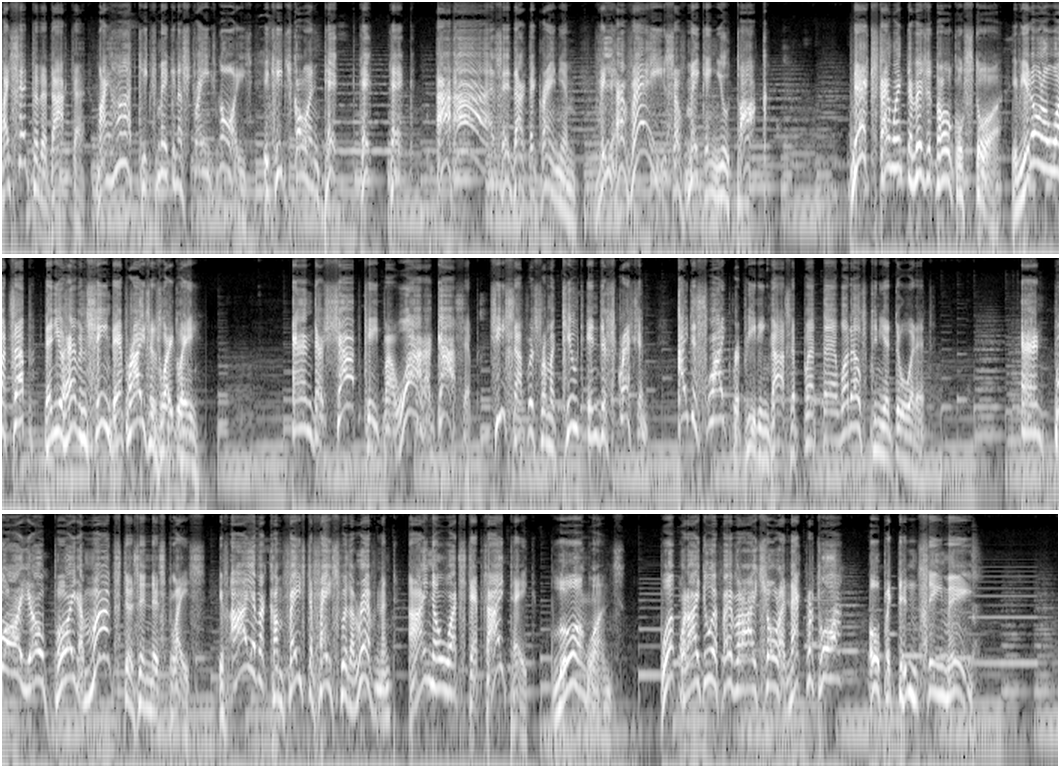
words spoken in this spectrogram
I said to the doctor, my heart keeps making a strange noise. It keeps going tick, tick, tick. Aha, said Dr. Cranium. We have ways of making you talk. Next, I went to visit the local store. If you don't know what's up, then you haven't seen their prices lately. And the shopkeeper, what a gossip. She suffers from acute indiscretion. I dislike repeating gossip, but uh, what else can you do with it? And boy, oh boy, the monsters in this place. If I ever come face to face with a revenant, I know what steps I'd take. Long ones. What would I do if ever I saw a Necrotaur? Hope it didn't see me.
